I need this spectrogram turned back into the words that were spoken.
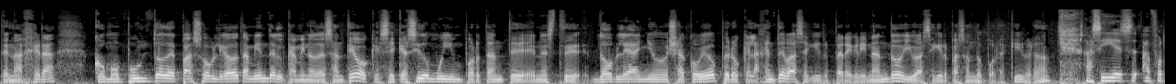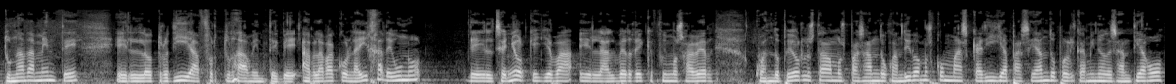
de Nájera, como punto de paso obligado también del Camino de Santiago, que sé que ha sido muy importante en este doble año Chacobeo, pero que la gente va a seguir peregrinando y va a seguir pasando por aquí, ¿verdad? Así es, afortunadamente, el otro día, afortunadamente, hablaba con la hija de uno del señor que lleva el albergue que fuimos a ver cuando peor lo estábamos pasando, cuando íbamos con mascarilla paseando por el camino de Santiago,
